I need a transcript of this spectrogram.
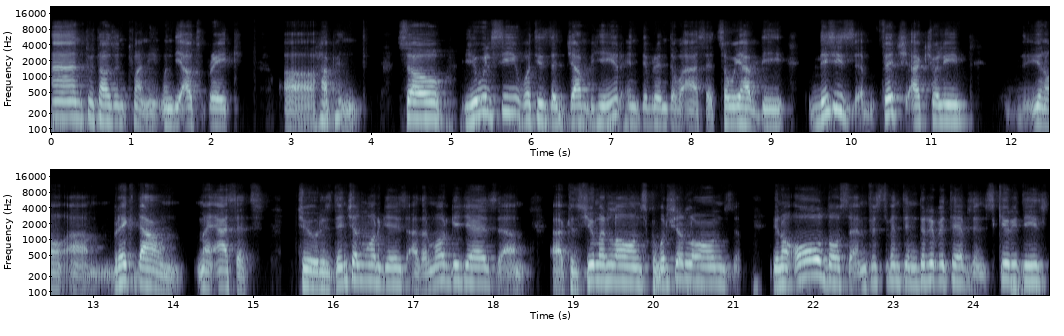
and 2020 when the outbreak uh, happened. So you will see what is the jump here in different of assets. So we have the, this is Fitch actually, you know, um, break down my assets to residential mortgages, other mortgages, um, uh, consumer loans, commercial loans, you know, all those investment in derivatives and securities.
